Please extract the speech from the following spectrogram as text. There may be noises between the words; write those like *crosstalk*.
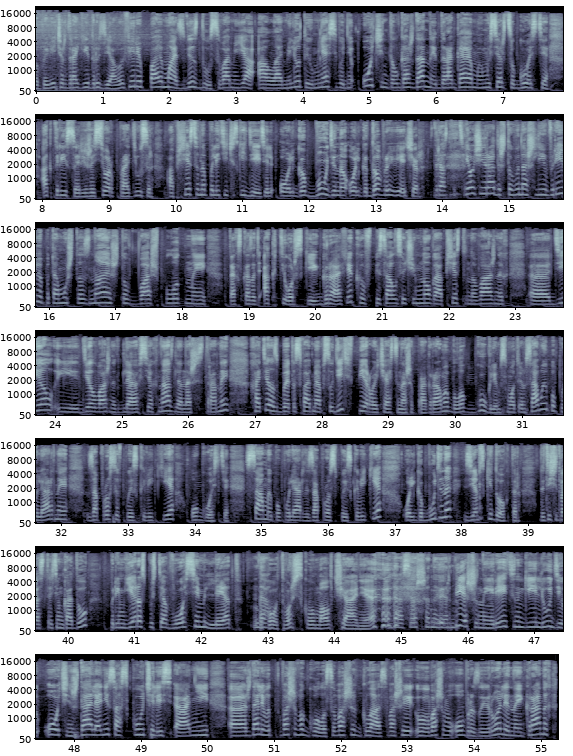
Добрый вечер, дорогие друзья. В эфире «Поймать звезду». С вами я, Алла Амилют, и у меня сегодня очень долгожданная и дорогая моему сердцу гости. Актриса, режиссер, продюсер, общественно-политический деятель Ольга Будина. Ольга, добрый вечер. Здравствуйте. Я очень рада, что вы нашли время, потому что знаю, что в ваш плотный, так сказать, актерский график вписалось очень много общественно важных э, дел и дел важных для всех нас, для нашей страны. Хотелось бы это с вами обсудить в первой части нашей программы мы блог гуглим, смотрим самые популярные запросы в поисковике о госте. Самый популярный запрос в поисковике Ольга Будина «Земский доктор». В 2023 году премьера спустя 8 лет да. такого творческого молчания. Да, совершенно верно. Бешеные рейтинги, люди очень ждали, они соскучились, они э, ждали вот вашего голоса, ваших глаз, вашей, э, вашего образа и роли на экранах.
